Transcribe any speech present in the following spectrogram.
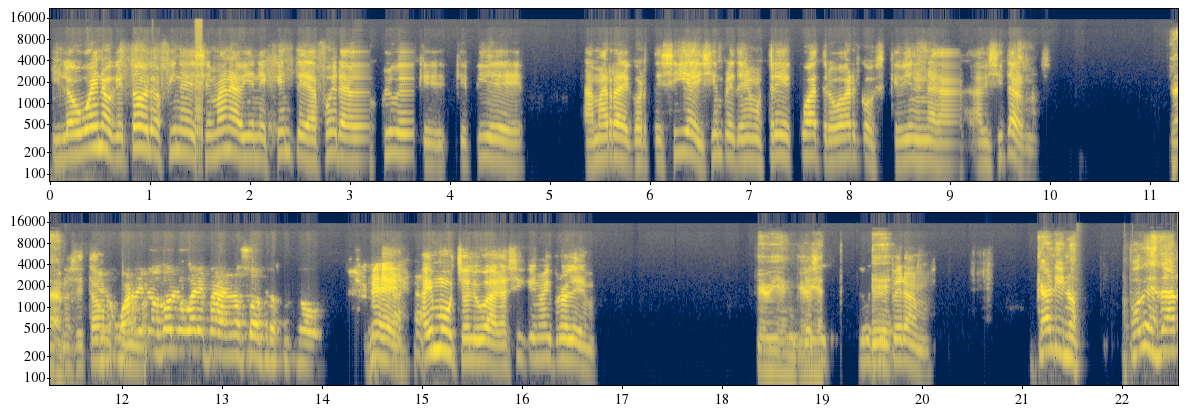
y lo bueno que todos los fines de semana viene gente de afuera de los clubes que, que pide amarra de cortesía y siempre tenemos tres, cuatro barcos que vienen a, visitarnos. Claro. Nos estamos Guarden los dos lugares para nosotros, por favor. Eh, hay mucho lugar, así que no hay problema. Qué bien, qué bien. Los eh, esperamos. Cali, ¿nos podés dar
